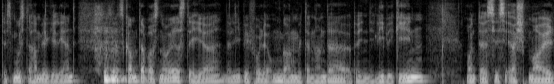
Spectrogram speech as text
das Muster haben wir gelernt. Mhm. Jetzt kommt da was Neues daher, der liebevolle Umgang miteinander oder in die Liebe gehen. Und das ist erstmal,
